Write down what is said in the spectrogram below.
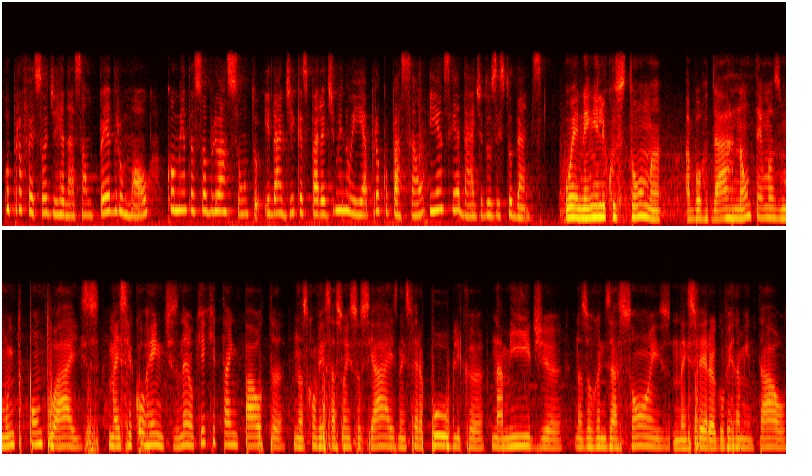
O professor de redação Pedro Moll comenta sobre o assunto e dá dicas para diminuir a preocupação e ansiedade dos estudantes. O Enem ele costuma abordar não temas muito pontuais, mas recorrentes, né? O que está em pauta nas conversações sociais, na esfera pública, na mídia, nas organizações, na esfera governamental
